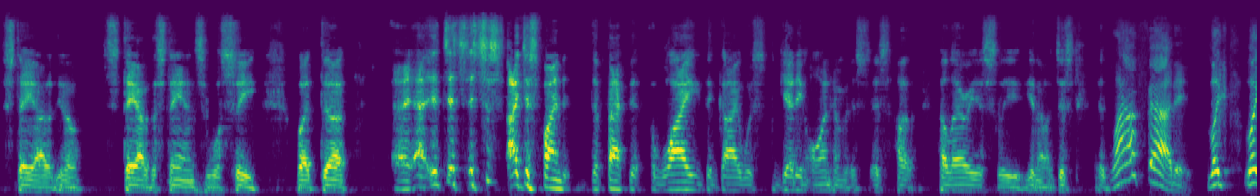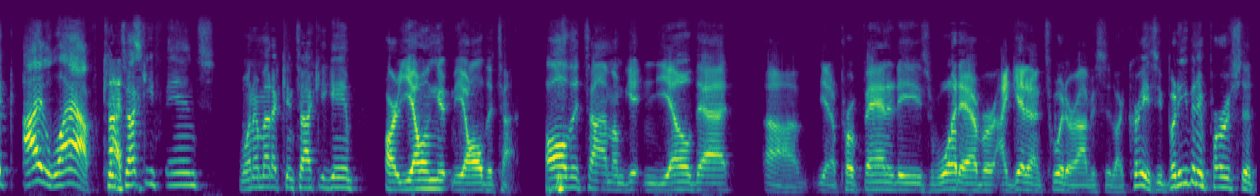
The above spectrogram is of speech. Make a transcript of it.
stay out of, you know, stay out of the stands. We'll see. But uh, it's it's it's just I just find the fact that why the guy was getting on him is, is hilariously, you know, just laugh at it. Like like I laugh. Kentucky fans, when I'm at a Kentucky game, are yelling at me all the time. All the time I'm getting yelled at, uh, you know, profanities, whatever. I get it on Twitter, obviously, like crazy. But even in person,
